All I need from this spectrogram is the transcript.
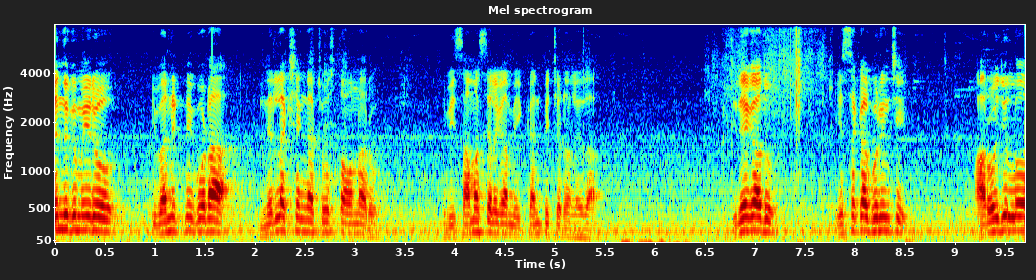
ఎందుకు మీరు ఇవన్నిటిని కూడా నిర్లక్ష్యంగా చూస్తూ ఉన్నారు? ఇవి సమస్యలుగా మీకు కనిపించడం లేదా? ఇదే కాదు ఇసుక గురించి. ఆ రోజుల్లో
